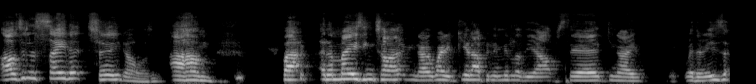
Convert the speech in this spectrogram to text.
I was going to say that too. No, I wasn't. Um, but an amazing time, you know, way to get up in the middle of the Alps there, you know, whether it is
